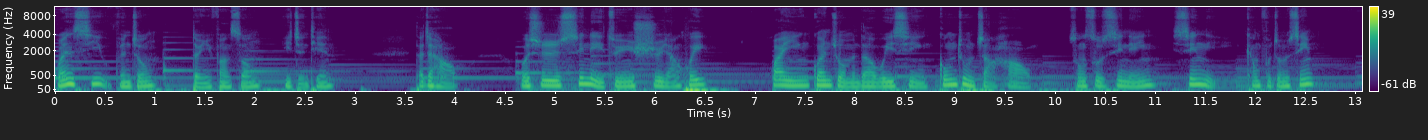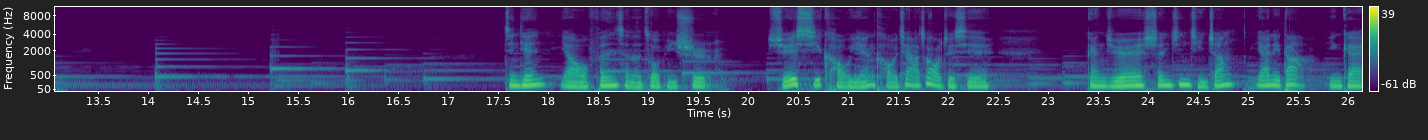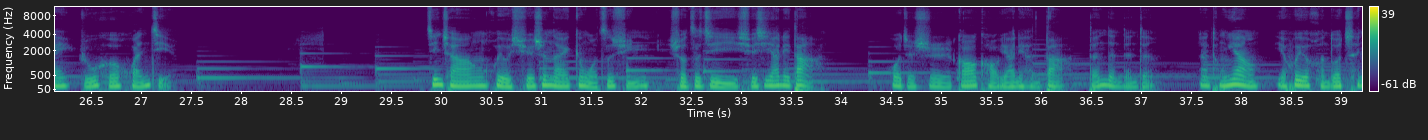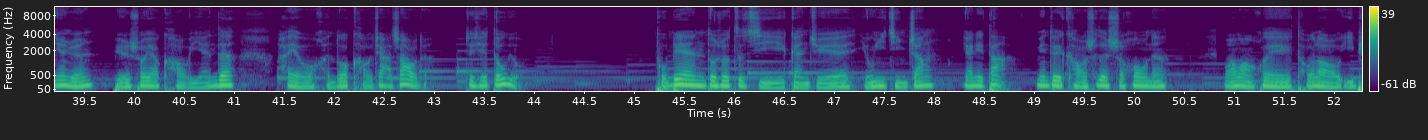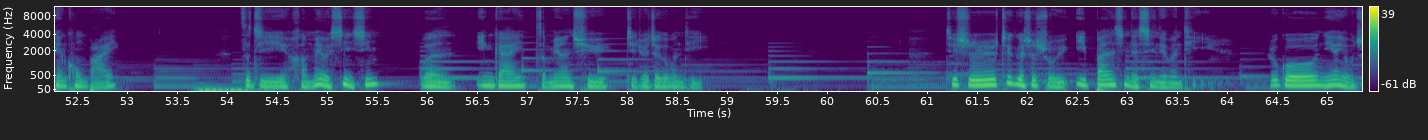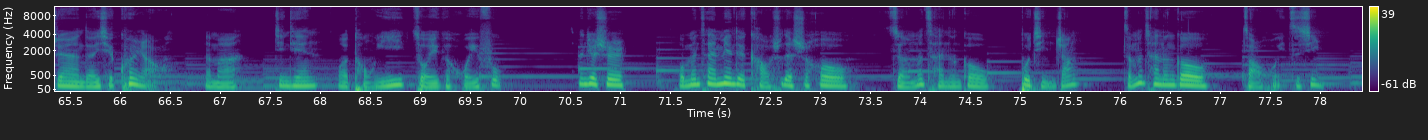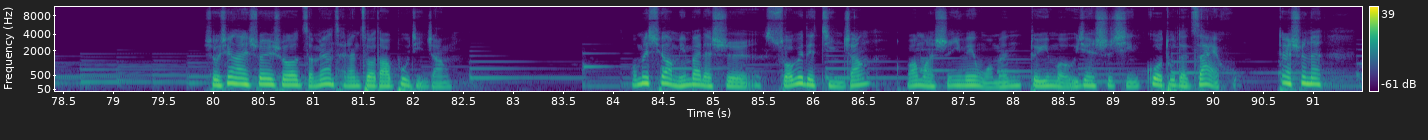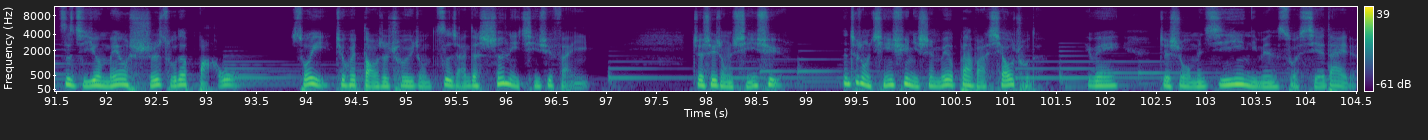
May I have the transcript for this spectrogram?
关系五分钟等于放松一整天。大家好，我是心理咨询师杨辉，欢迎关注我们的微信公众账号“重塑心灵心理康复中心”。今天要分享的作品是：学习、考研、考驾照这些，感觉神经紧张、压力大，应该如何缓解？经常会有学生来跟我咨询，说自己学习压力大，或者是高考压力很大，等等等等。那同样也会有很多成年人，比如说要考研的，还有很多考驾照的，这些都有。普遍都说自己感觉容易紧张、压力大，面对考试的时候呢，往往会头脑一片空白，自己很没有信心。问应该怎么样去解决这个问题？其实这个是属于一般性的心理问题。如果你也有这样的一些困扰，那么今天我统一做一个回复，那就是我们在面对考试的时候，怎么才能够不紧张？怎么才能够找回自信？首先来说一说，怎么样才能做到不紧张？我们需要明白的是，所谓的紧张，往往是因为我们对于某一件事情过度的在乎。但是呢，自己又没有十足的把握，所以就会导致出一种自然的生理情绪反应。这是一种情绪，那这种情绪你是没有办法消除的，因为这是我们基因里面所携带的。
